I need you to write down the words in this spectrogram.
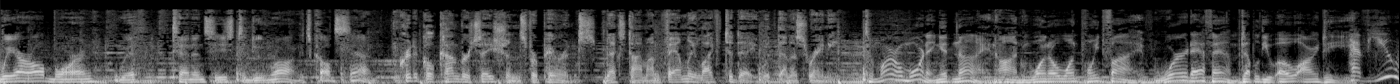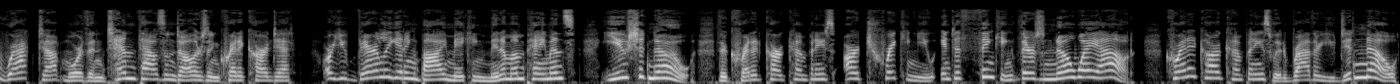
we are all born with tendencies to do wrong. It's called sin. Critical conversations for parents. Next time on Family Life Today with Dennis Rainey. Tomorrow morning at 9 on 101.5 Word FM WORD. Have you racked up more than $10,000 in credit card debt? Are you barely getting by making minimum payments? You should know the credit card companies are tricking you into thinking there's no way out. Credit card companies would rather you didn't know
